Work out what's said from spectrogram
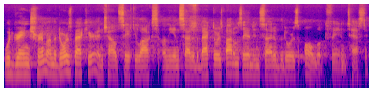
Wood grain trim on the doors back here and child safety locks on the inside of the back doors, bottoms and inside of the doors all look fantastic.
